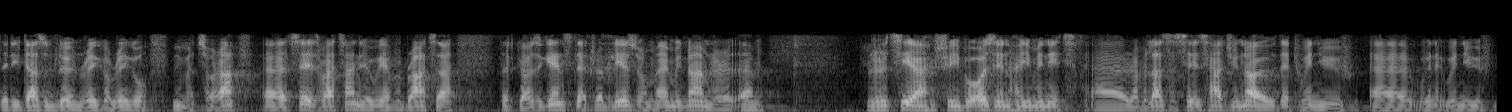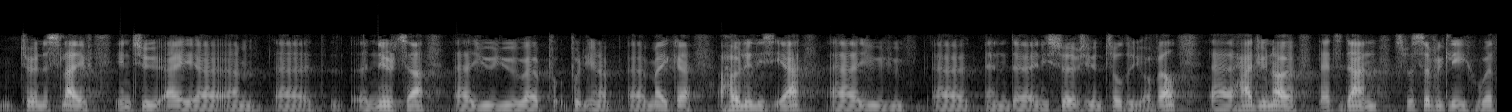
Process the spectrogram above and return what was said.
that he doesn't learn rego rego mi Matzorah. it says, Vatanya, we have a brata that goes against that. Rabbi Eliezer, um, L'ritzia ozin hayiminit. Uh, Rabbi Lazar says, how do you know that when you, uh, when, when you turn a slave into a, uh, um, uh, a nirtza, uh, you, you uh, put, put, you know, make a, a, hole in his ear, you, you uh, and, uh, and he serves you until the Yovel. Uh, how do you know that's done specifically with,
